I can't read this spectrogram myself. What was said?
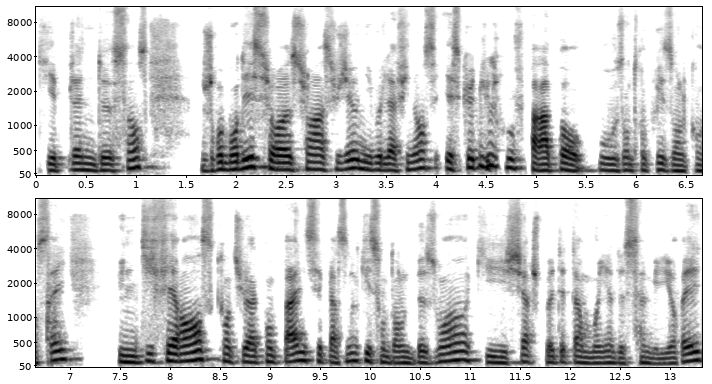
qui est pleine de sens. Je rebondis sur, sur un sujet au niveau de la finance. Est-ce que tu mhm. trouves par rapport aux entreprises dans le conseil une différence quand tu accompagnes ces personnes qui sont dans le besoin, qui cherchent peut-être un moyen de s'améliorer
